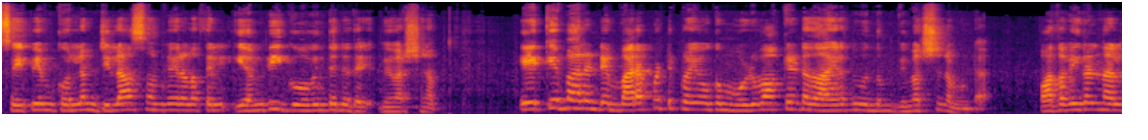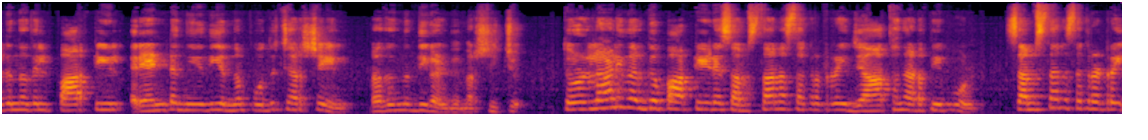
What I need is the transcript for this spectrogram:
സി പി എം കൊല്ലം ജില്ലാ സമ്മേളനത്തിൽ എം വി ഗോവിന്ദനെതിരെ വിമർശനം. എ കെ ബാലന്റെ മരപ്പട്ടി പ്രയോഗം ഒഴിവാക്കേണ്ടതായിരുന്നുവെന്നും വിമർശനമുണ്ട്. പദവികൾ നൽകുന്നതിൽ പാർട്ടിയിൽ രണ്ട് നീതിയെന്നും പൊതുചർച്ചയിൽ പ്രതിനിധികൾ വിമർശിച്ചു. തൊഴിലാളി വർഗ പാർട്ടിയുടെ സംസ്ഥാന സെക്രട്ടറി ജാഥ നടത്തിയപ്പോൾ സംസ്ഥാന secretary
